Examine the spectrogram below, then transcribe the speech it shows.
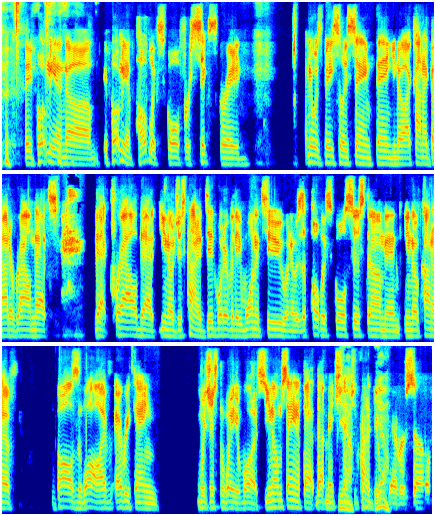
they put me in, uh, they put me in public school for sixth grade. And it was basically the same thing. You know, I kind of got around that, that crowd that, you know, just kind of did whatever they wanted to. And it was a public school system and, you know, kind of balls the wall, everything was just the way it was. You know what I'm saying? If that, that makes Yeah. sense, you kind of do Yeah. whatever. So,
